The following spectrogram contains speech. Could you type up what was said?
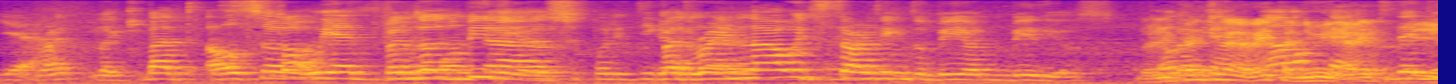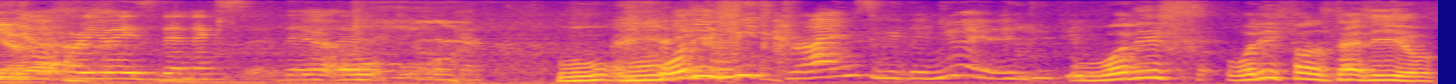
Yeah. right? Like, But also Stop. we had But not videos. political. but right now it's starting to be on videos. but you can generate a new okay. identity. The video yeah. for you is the next. The, Yeah. the, Oh. okay. what if commit crimes with a new identity. what if what if I'll tell you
